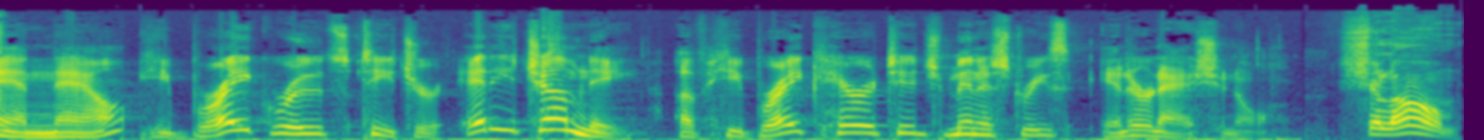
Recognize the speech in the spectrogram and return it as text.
And now, Hebraic roots teacher Eddie Chumney of Hebraic Heritage Ministries International. Shalom.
